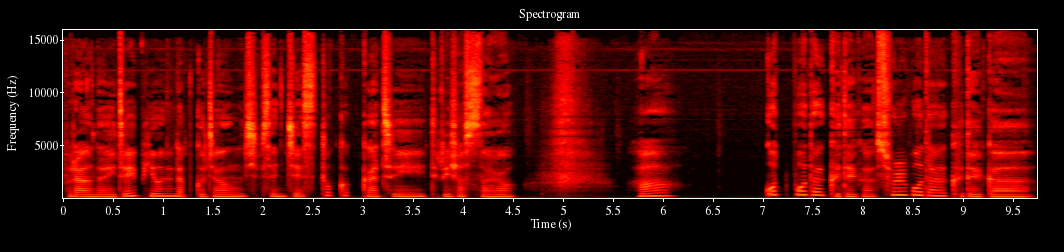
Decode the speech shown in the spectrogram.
브라운 아이즈의 비오는 압구정 10cm의 스토커까지 들으셨어요. 아, 꽃보다 그대가, 술보다 그대가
